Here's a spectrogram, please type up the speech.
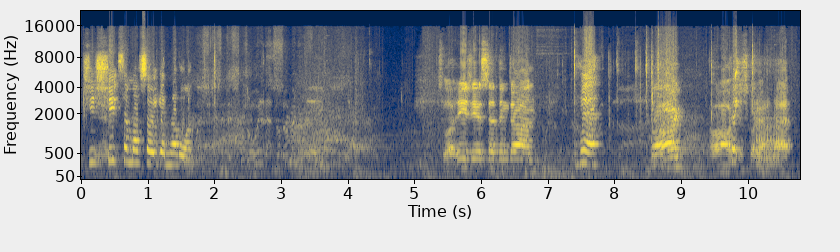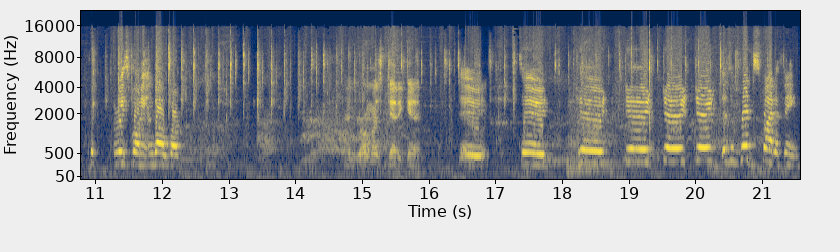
Just Yeah. shoot some off so we get another one. Destroy that summoner egg. It's a lot easier said than done. Yeah. No! Oh, I Quick. just got out of that. Quick, respawning and go, bro. And you're almost dead again. Dude, dude, dude, dude, dude, dude. There's a red spider thing.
